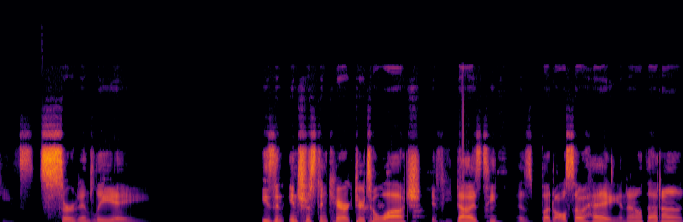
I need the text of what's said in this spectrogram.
he's certainly a he's an interesting character to watch. If he dies, he dies. But also, hey, you know that uh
